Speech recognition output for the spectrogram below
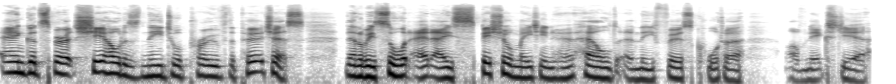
and Good Spirits shareholders need to approve the purchase. That'll be sought at a special meeting held in the first quarter of next year.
